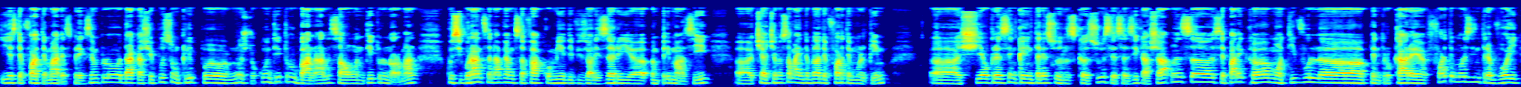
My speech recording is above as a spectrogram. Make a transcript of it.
este foarte mare. Spre exemplu, dacă aș fi pus un clip, uh, nu știu, cu un titlu banal sau un titlu normal, cu siguranță n-aveam să fac o mie de vizualizări uh, în prima zi, uh, ceea ce nu s-a mai întâmplat de foarte mult timp. Uh, și eu credem că interesul scăzuse, să zic așa, însă se pare că motivul uh, pentru care foarte mulți dintre voi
